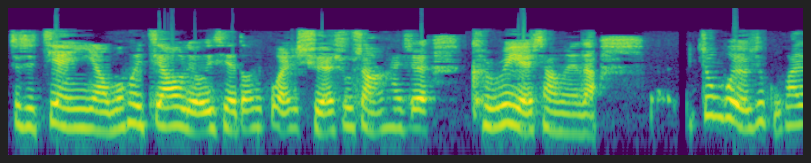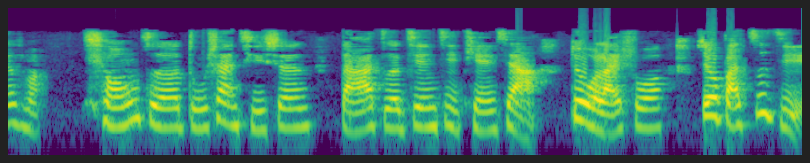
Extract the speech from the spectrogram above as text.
就是建议啊，我们会交流一些东西，不管是学术上还是 career 上面的。中国有句古话叫什么？穷则独善其身，达则兼济天下。对我来说，就把自己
